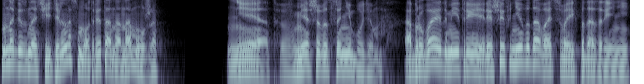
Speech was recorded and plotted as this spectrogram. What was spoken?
Многозначительно смотрит она на мужа. «Нет, вмешиваться не будем», — обрубает Дмитрий, решив не выдавать своих подозрений.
